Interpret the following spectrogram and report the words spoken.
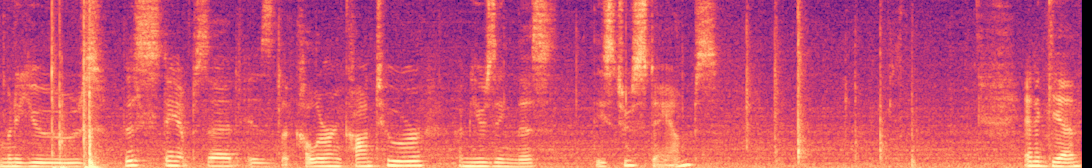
I'm going to use this stamp set is the color and contour. I'm using this these two stamps. And again,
